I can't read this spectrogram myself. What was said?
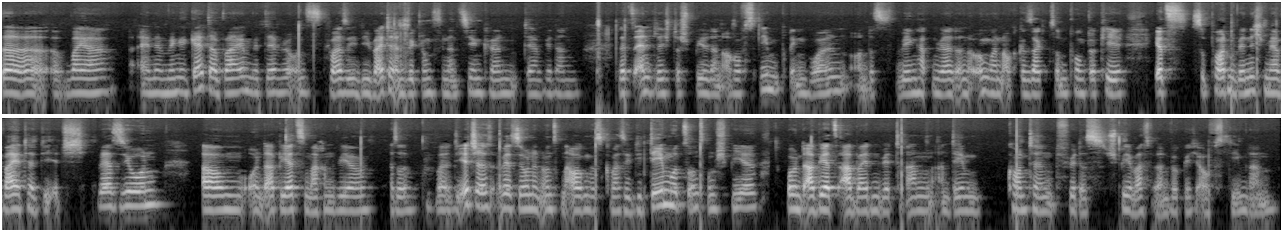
da war ja eine Menge Geld dabei, mit der wir uns quasi die Weiterentwicklung finanzieren können, der wir dann letztendlich das Spiel dann auch auf Steam bringen wollen. Und deswegen hatten wir dann irgendwann auch gesagt zum Punkt, okay, jetzt supporten wir nicht mehr weiter die Itch-Version, ähm, und ab jetzt machen wir, also weil die Itch-Version in unseren Augen ist quasi die Demo zu unserem Spiel. Und ab jetzt arbeiten wir dran an dem Content für das Spiel, was wir dann wirklich auf Steam dann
